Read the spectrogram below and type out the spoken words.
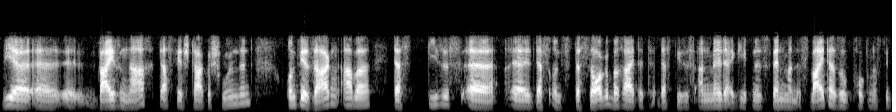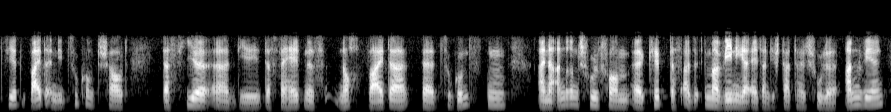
Wir äh, weisen nach, dass wir starke Schulen sind und wir sagen aber, dass dieses, äh, äh, dass uns das Sorge bereitet, dass dieses Anmeldeergebnis, wenn man es weiter so prognostiziert, weiter in die Zukunft schaut, dass hier äh, die, das Verhältnis noch weiter äh, zugunsten einer anderen Schulform äh, kippt, dass also immer weniger Eltern die Stadtteilschule anwählen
